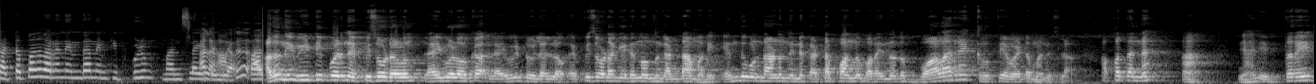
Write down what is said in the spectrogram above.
കട്ടപ്പ എന്ന് പറയുന്നത് എന്താന്ന് എനിക്ക് ഇപ്പോഴും മനസ്സിലായിട്ടില്ല. അത് നീ വീട്ടിൽ പോരുന്ന എപ്പിസോഡുകളും ലൈവുകളും ഒക്കെ ലൈവ് കിട്ടൂലല്ലോ. എപ്പിസോഡൊക്കെ ഇരുന്നൊന്നും കണ്ടാൽ മതി. എന്തുകൊണ്ടാണ് നിന്നെ കട്ടപ്പ എന്ന് പറയുന്നത് വളരെ കൃത്യമായിട്ട് മനസ്സിലാവും അപ്പൊ തന്നെ ആ ഞാൻ ഇത്രയും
